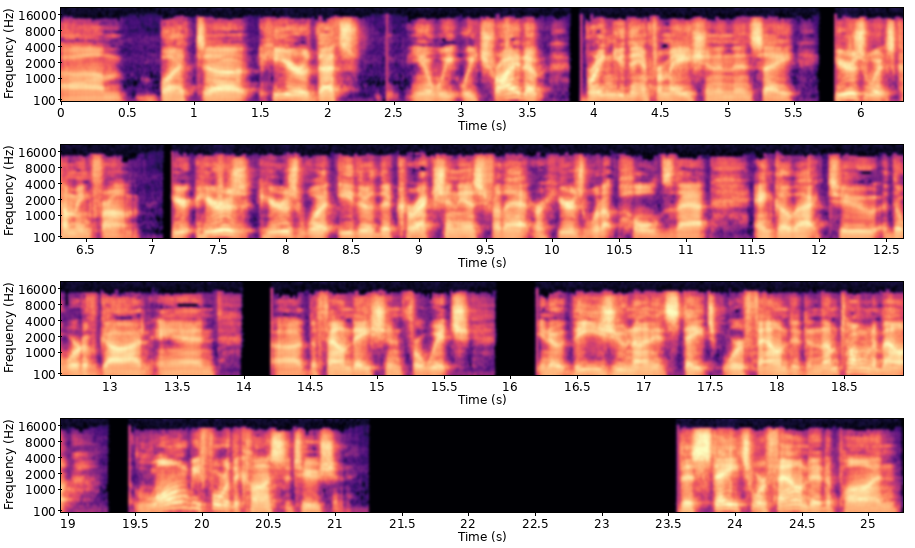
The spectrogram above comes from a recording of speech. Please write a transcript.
Um, but uh, here, that's you know, we we try to bring you the information and then say, here's where it's coming from. Here, here's here's what either the correction is for that, or here's what upholds that, and go back to the Word of God and uh, the foundation for which you know these United States were founded. And I'm talking about long before the Constitution. The states were founded upon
